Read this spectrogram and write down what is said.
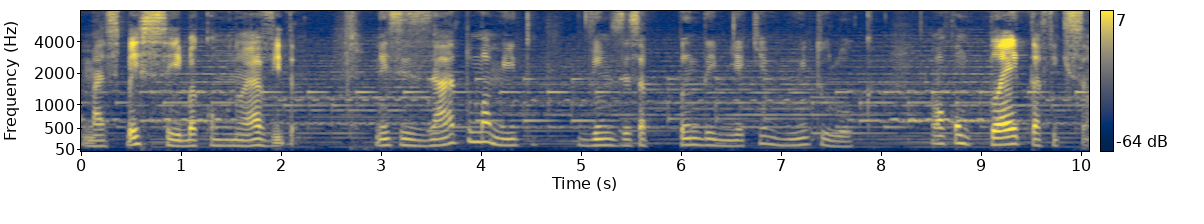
mas perceba como não é a vida. Nesse exato momento, vemos essa pandemia que é muito louca, é uma completa ficção.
